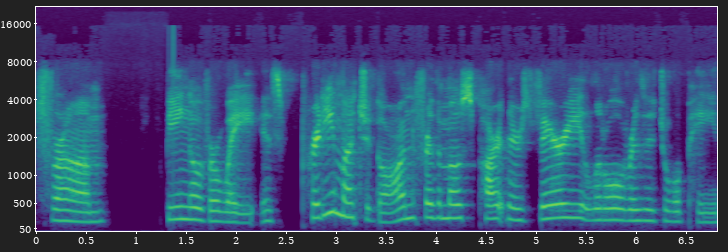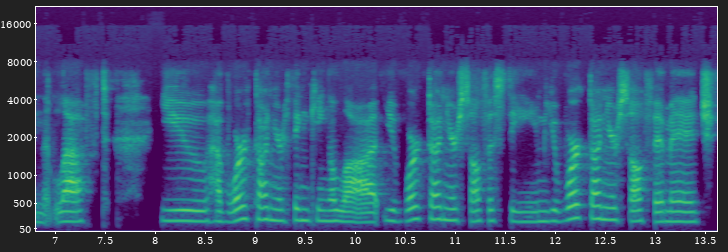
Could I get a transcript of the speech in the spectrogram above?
from being overweight is pretty much gone for the most part. There's very little residual pain that left you have worked on your thinking a lot, you've worked on your self esteem, you've worked on your self image.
